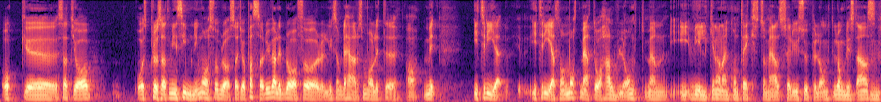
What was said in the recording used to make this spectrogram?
Och eh, så att jag och plus att min simning var så bra så att jag passade ju väldigt bra för liksom det här som var lite, ja, med, i, tri, i triathlon-mått mätt då halvlångt, men i vilken annan kontext som helst så är det ju superlångt. Långdistans mm.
